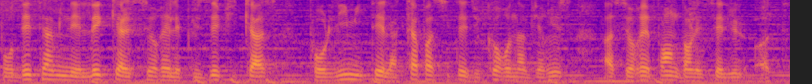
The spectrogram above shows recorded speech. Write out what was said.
pour déterminer lesquelles seraient les plus efficaces pour limiter la capacité du coronavirus à se répandre dans les cellules hôtes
